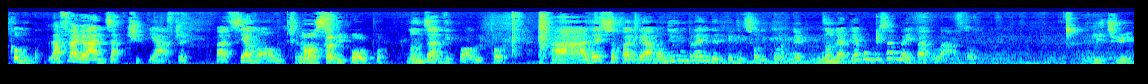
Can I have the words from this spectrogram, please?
Comunque, la fragranza ci piace, passiamo oltre. Non sa di polpo. non sa di polpo. Ah, adesso parliamo di un brand che di solito ne- non ne abbiamo mai parlato. Dici?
